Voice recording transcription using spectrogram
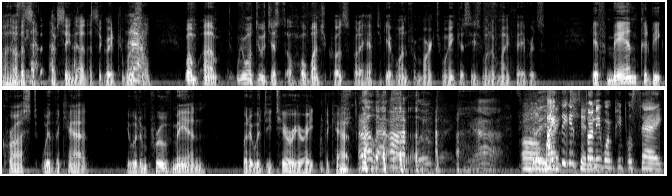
Oh no, I that's see that. I've seen that. That's a great commercial. Yeah. Well, um, we won't do just a whole bunch of quotes, but I have to give one from Mark Twain because he's one of my favorites. If man could be crossed with the cat, it would improve man, but it would deteriorate the cat. Oh, absolutely, yeah. Oh, I think it's kitty. funny when people say,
